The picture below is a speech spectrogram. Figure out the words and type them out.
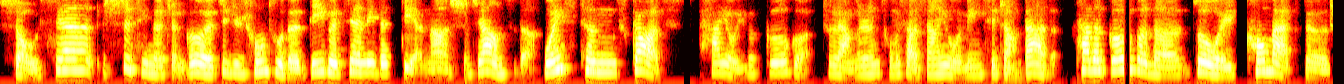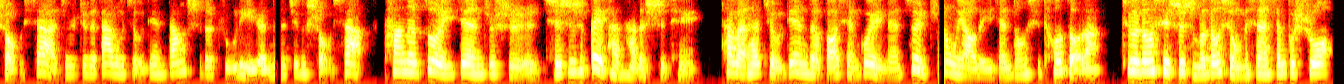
首先事情的整个戏剧冲突的第一个建立的点呢是这样子的：Winston Scott。他有一个哥哥，是两个人从小相依为命一起长大的。他的哥哥呢，作为 Comac 的手下，就是这个大陆酒店当时的主理人的这个手下，他呢做了一件就是其实是背叛他的事情。他把他酒店的保险柜里面最重要的一件东西偷走了。这个东西是什么东西？我们现在先不说。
